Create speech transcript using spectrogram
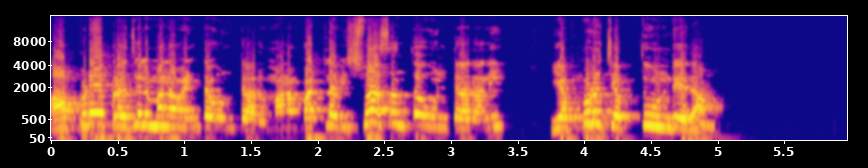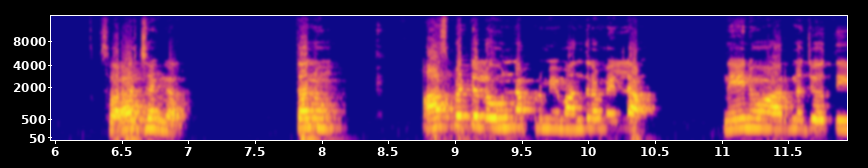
అప్పుడే ప్రజలు మన వెంట ఉంటారు. మన పట్ల విశ్వాసంతో ఉంటారని ఎప్పుడు చెప్తూ ఉండేదాము స్వరాజ్యం గారు. తను హాస్పిటల్లో ఉన్నప్పుడు మేము అందరం వెళ్ళాం. నేను అరుణజ్యోతి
